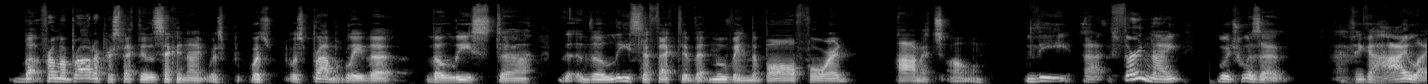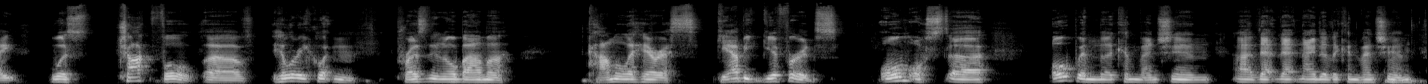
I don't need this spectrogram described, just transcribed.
But from a broader perspective, the second night was was was probably the the least uh, the, the least effective at moving the ball forward on its own. The uh, third night, which was a I think a highlight, was chock full of Hillary Clinton, President Obama, Kamala Harris, Gabby Giffords, almost uh, opened the convention uh, that that night of the convention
